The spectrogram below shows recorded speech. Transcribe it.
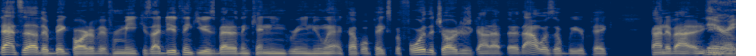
that's the other big part of it for me because I do think he was better than Kenyon Green, who went a couple picks before the Chargers got up there. That was a weird pick, kind of out. You know,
